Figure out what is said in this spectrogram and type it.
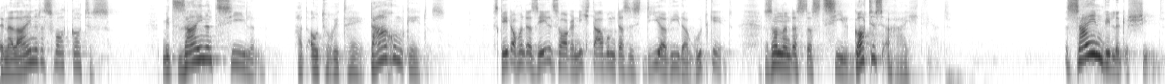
Denn alleine das Wort Gottes mit seinen Zielen hat Autorität. Darum geht es. Es geht auch in der Seelsorge nicht darum, dass es dir wieder gut geht, sondern dass das Ziel Gottes erreicht wird. Sein Wille geschieht.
